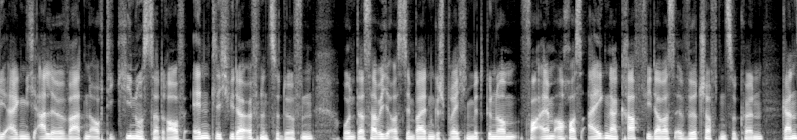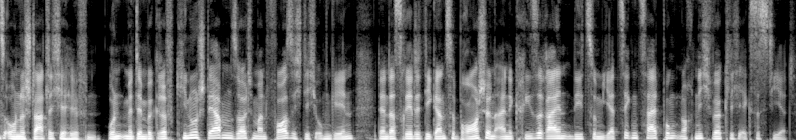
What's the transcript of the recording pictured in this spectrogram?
Wie eigentlich alle warten auch die Kinos darauf, endlich wieder öffnen zu dürfen. Und das habe ich aus den beiden Gesprächen mitgenommen, vor allem auch aus eigener Kraft wieder was erwirtschaften zu können, ganz ohne staatliche Hilfen. Und mit dem Begriff Kinosterben sollte man vorsichtig umgehen, denn das redet die ganze Branche in eine Krise rein, die zum jetzigen Zeitpunkt noch nicht wirklich existiert.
